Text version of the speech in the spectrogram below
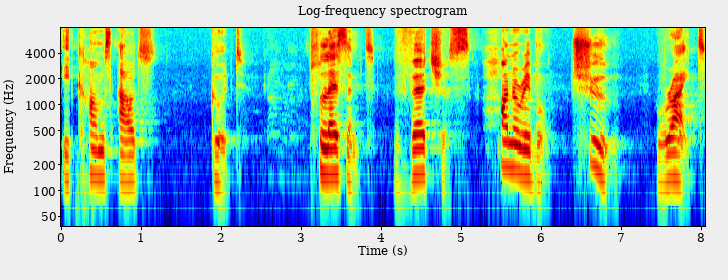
it comes out good, pleasant, virtuous, honorable, true, right?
